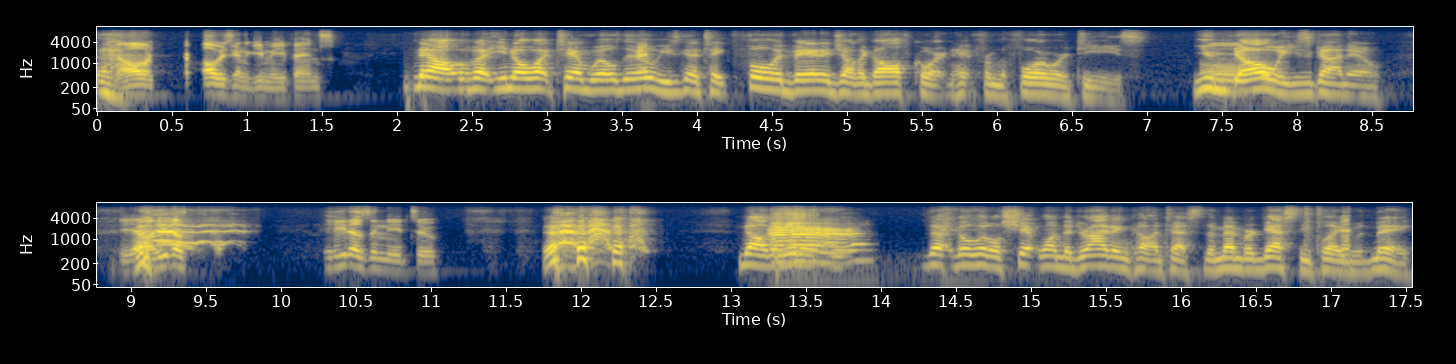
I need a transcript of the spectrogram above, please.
Oh, you're always gonna give me pins. No, but you know what Tim will do? He's gonna take full advantage on the golf court and hit from the forward tees. You Oh. know he's gonna. Yeah, he doesn't. he doesn't need to. no, the little, Ah. the, the little shit won the driving contest. The member guest he played with me.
